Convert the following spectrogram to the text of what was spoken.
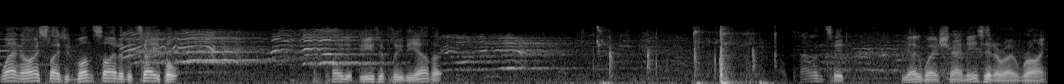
Wang isolated one side of the table and played it beautifully the other. How talented Liu Wei Shan is in her own right.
